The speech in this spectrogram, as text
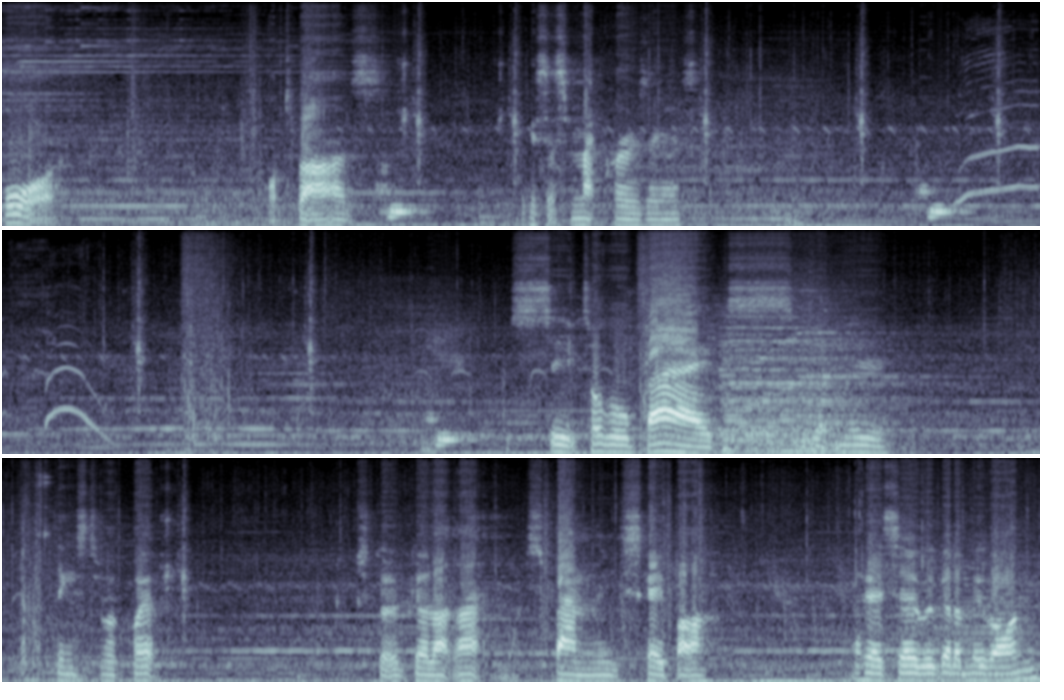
4. Hot bars. I guess that's macros, I guess. See, toggle bags. Got new things to equip. Just gotta go like that. Spam the escape bar. Okay, so we've got to move on.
